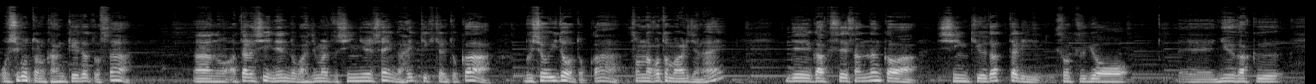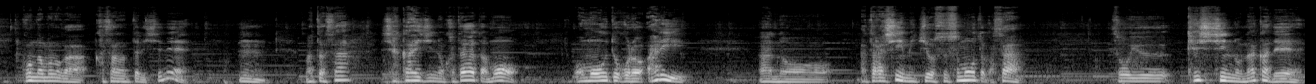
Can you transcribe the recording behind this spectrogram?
お仕事の関係だとさ、あの、新しい年度が始まると新入社員が入ってきたりとか、部署移動とか、そんなこともあるじゃない？で、学生さんなんかは、進級だったり、卒業、えー入学、こんなものが重なったりしてね。うん。またさ、社会人の方々も、思うところあり、あの、新しい道を進もうとかさ、そういう決心の中で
